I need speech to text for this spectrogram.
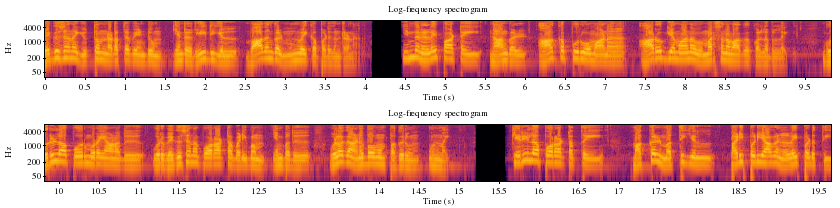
வெகுஜன யுத்தம் நடத்த வேண்டும் என்ற ரீதியில் வாதங்கள் முன்வைக்கப்படுகின்றன. இந்த நிலைப்பாட்டை நாங்கள் ஆக்கப்பூர்வமான ஆரோக்கியமான விமர்சனமாக கொள்ளவில்லை. கொரில்லா போர் முறையானது ஒரு வெகுசன போராட்ட வடிவம் என்பது உலக அனுபவம் பகிரும் உண்மை. கெரிலா போராட்டத்தை மக்கள் மத்தியில் படிப்படியாக நிலைப்படுத்தி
